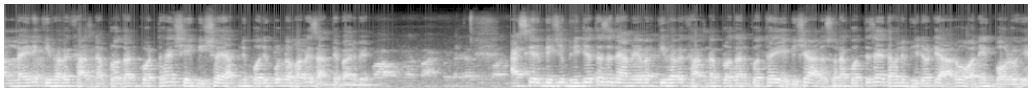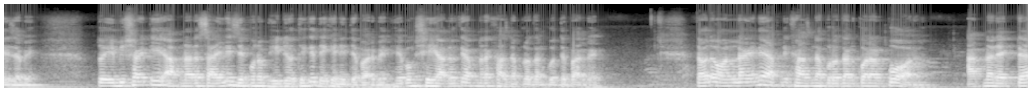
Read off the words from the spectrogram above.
অনলাইনে কীভাবে খাজনা প্রদান করতে হয় সেই বিষয়ে আপনি পরিপূর্ণভাবে জানতে পারবেন। আজকের ভিডিওতে যদি আমি আবার কীভাবে খাজনা প্রদান করতে হয় এই বিষয়ে আলোচনা করতে চাই, তাহলে ভিডিওটি আরও অনেক বড় হয়ে যাবে। তো এই বিষয়টি আপনারা চাইলে যে কোনো ভিডিও থেকে দেখে নিতে পারবেন এবং সেই আলোকে আপনারা খাজনা প্রদান করতে পারবেন। তাহলে অনলাইনে আপনি খাজনা প্রদান করার পর আপনার একটা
